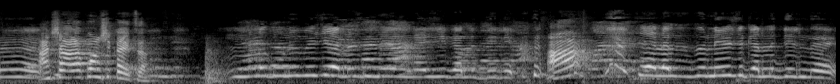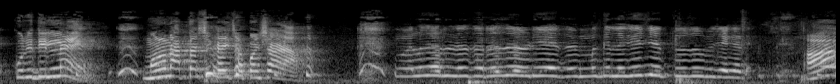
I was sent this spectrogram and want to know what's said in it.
हं. आणि शाळा कोण शिकायचं? मला कोणी बी शाळेत नाही नाही शिकायला दिली. आ? त्याला कोणी शिकायला दिली नाही. कुणी दिली नाही? म्हणून आता शिकायची आपण शाळा. मला जरा एवढी यायचं मग लगेच येतो तुमच्याकडे. आ?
